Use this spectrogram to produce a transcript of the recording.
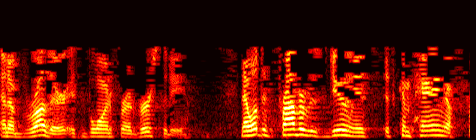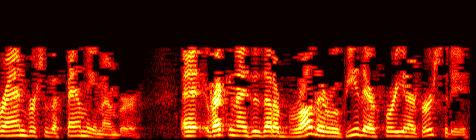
and a brother is born for adversity." Now, what this proverb is doing is, is comparing a friend versus a family member. And it recognizes that a brother will be there for adversity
